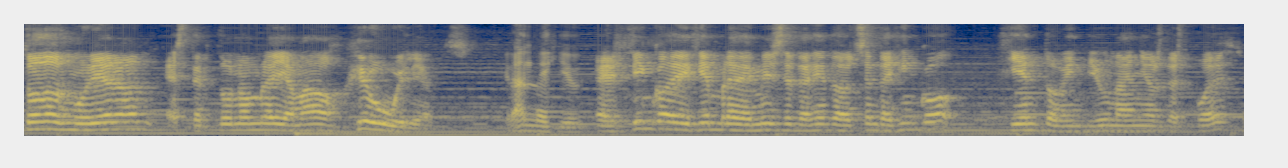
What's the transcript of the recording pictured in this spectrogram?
Todos murieron, excepto un hombre llamado Hugh Williams. Grande Hugh. El 5 de diciembre de 1785, 121 años después,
